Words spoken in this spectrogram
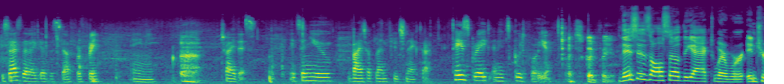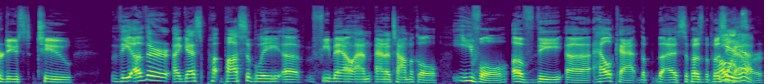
Besides that, I get the stuff for free. Amy, uh. try this. It's a new Vita Plant Peach Nectar. Tastes great and it's good for you. It's good for you. this is also the act where we're introduced to the other i guess po- possibly uh female and anatomical evil of the uh hellcat the, the i suppose the pussy Oh, yeah. power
